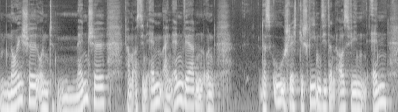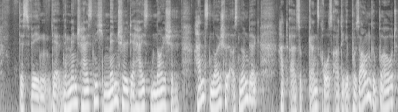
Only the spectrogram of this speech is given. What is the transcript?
Neuschel und Menschel, kann aus den M ein N werden und das U schlecht geschrieben sieht dann aus wie ein N. Deswegen, der, der, Mensch heißt nicht Menschel, der heißt Neuschel. Hans Neuschel aus Nürnberg hat also ganz großartige Posaunen gebaut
